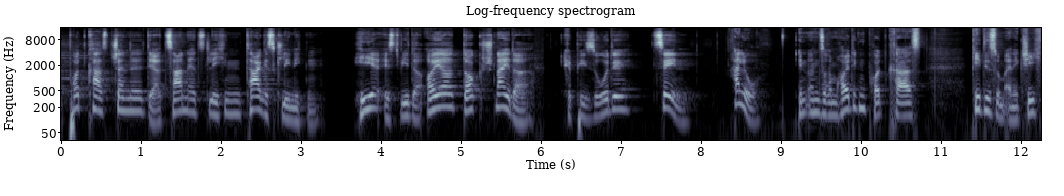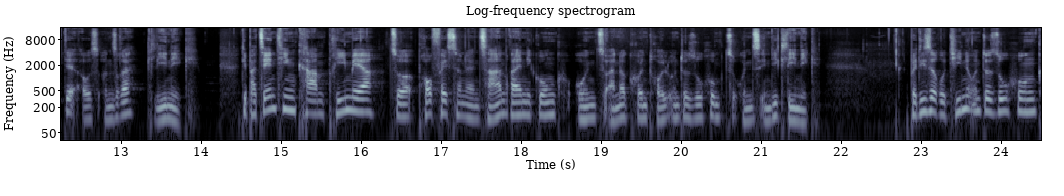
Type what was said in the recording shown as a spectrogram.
Podcast-Channel der Zahnärztlichen Tageskliniken. Hier ist wieder euer Doc Schneider, Episode 10. Hallo, in unserem heutigen Podcast geht es um eine Geschichte aus unserer Klinik. Die Patientin kam primär zur professionellen Zahnreinigung und zu einer Kontrolluntersuchung zu uns in die Klinik. Bei dieser Routineuntersuchung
